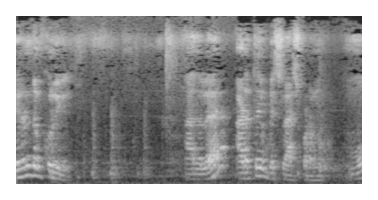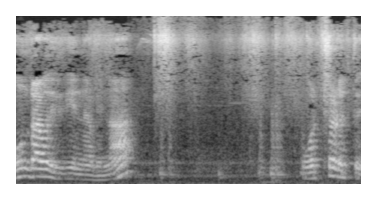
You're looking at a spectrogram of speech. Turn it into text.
இரண்டு குறில் அதுல அடுத்து இப்படி ஸ்லாஷ் போடணும். மூன்றாவது விதி என்ன அப்படின்னா ஒற்றெழுத்து.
